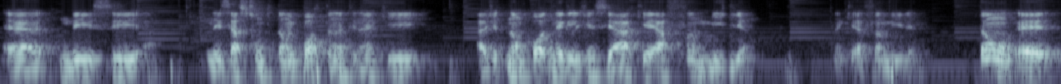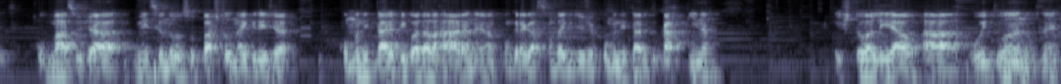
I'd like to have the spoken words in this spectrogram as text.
é, nesse, nesse assunto tão importante, né, que a gente não pode negligenciar, que é a família, né, que é a família. Então, é, o Márcio já mencionou, sou pastor na igreja comunitária de Guadalajara, né, a congregação da Igreja Comunitária do Carpina. Estou ali há oito anos, né?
